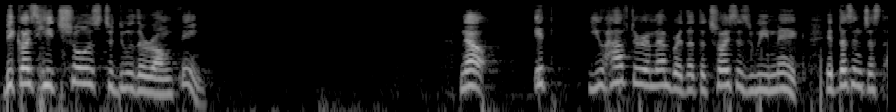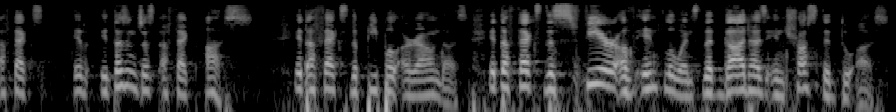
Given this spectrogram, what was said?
Because he chose to do the wrong thing. Now, you have to remember that the choices we make, it doesn't just affect it, doesn't just affect us. It affects the people around us. It affects the sphere of influence that God has entrusted to us.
